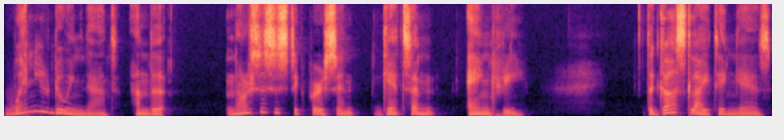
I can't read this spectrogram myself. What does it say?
When you're doing that, and the narcissistic person gets an angry the gaslighting is,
